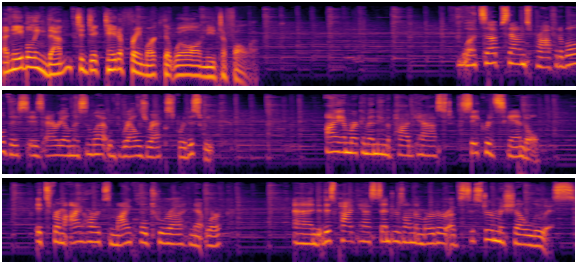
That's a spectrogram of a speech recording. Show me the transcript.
enabling them to dictate a framework that we'll all need to follow. What's up, Sounds Profitable? This is Arielle Nissenblatt with Rels Rex for this week. I am recommending the podcast Sacred Scandal. It's from iHeart's My Cultura network and this podcast centers on the murder of Sister Michelle Lewis.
